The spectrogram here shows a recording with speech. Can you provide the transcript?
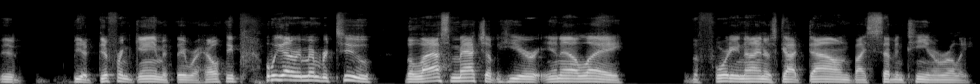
it'd be a different game if they were healthy. But we got to remember too, the last matchup here in LA, the 49ers got down by 17 early.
